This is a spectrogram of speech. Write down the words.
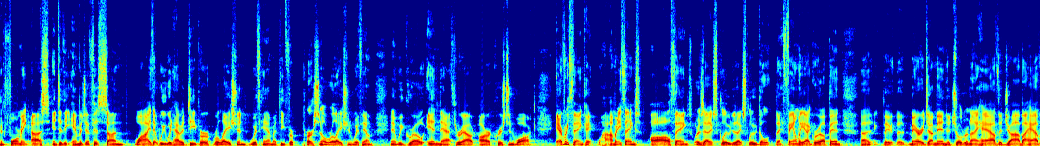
conforming us into the image of his son. Why? That we would have a deeper relation with him, a deeper personal relation with him. And we grow in that throughout our Christian walk. Everything, okay, how many things? All things. What does that exclude? Does that exclude the, the family I grew up in, uh, the, the marriage I'm in, the children I have, the job I have?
